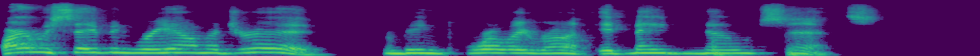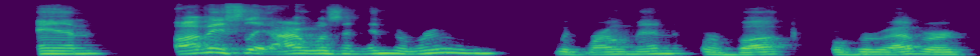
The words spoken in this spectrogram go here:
Why are we saving Real Madrid from being poorly run? It made no sense. And obviously, I wasn't in the room with Roman or Buck or whoever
